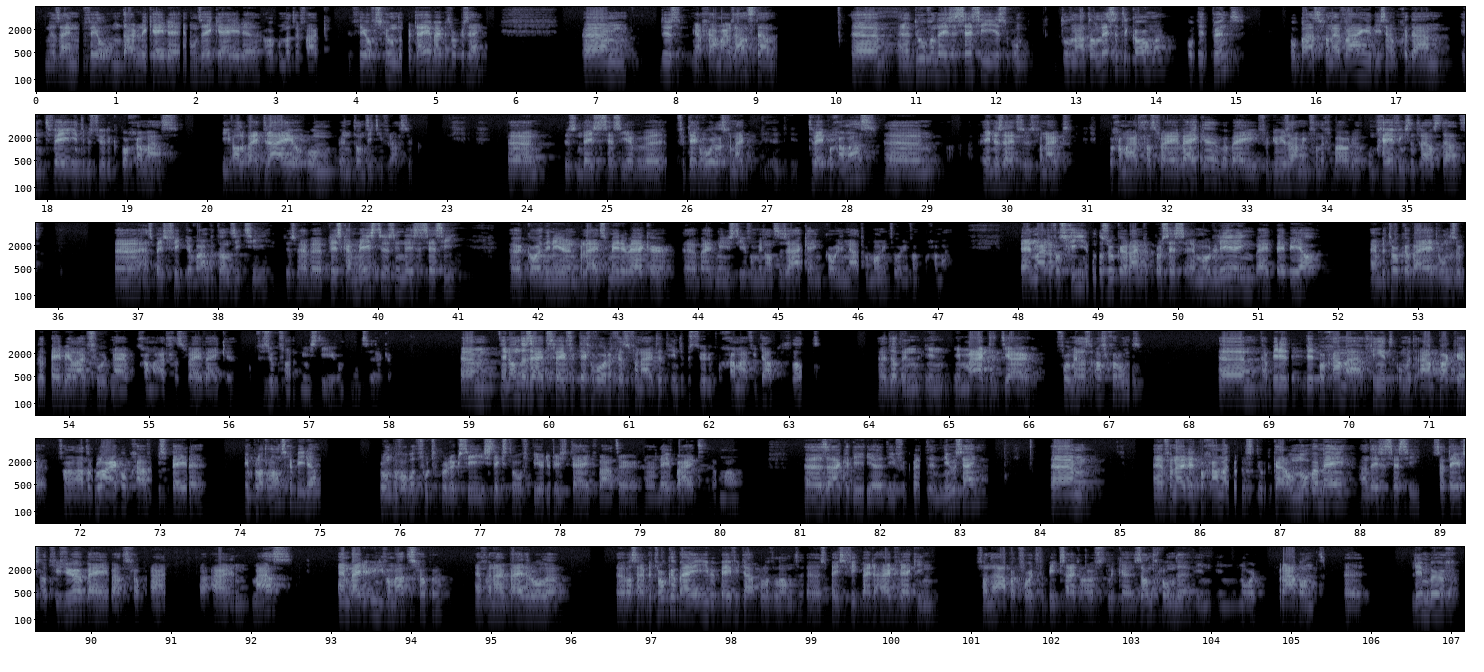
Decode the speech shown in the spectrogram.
En er zijn veel onduidelijkheden en onzekerheden, ook omdat er vaak veel verschillende partijen bij betrokken zijn. Um, dus ja, ga maar eens aanstaan. Um, en het doel van deze sessie is om tot een aantal lessen te komen op dit punt. Op basis van ervaringen die zijn opgedaan in twee interbestuurlijke programma's die allebei draaien om een transitievraagstuk. Uh, dus in deze sessie hebben we vertegenwoordigers vanuit twee programma's. Uh, enerzijds dus vanuit het programma Aardgasvrije Wijken, waarbij verduurzaming van de gebouwde omgeving centraal staat. Uh, en specifiek de warmtetransitie. Dus we hebben Priska Meesters in deze sessie, uh, coördinerend beleidsmedewerker bij het ministerie van Binnenlandse Zaken en coördinator monitoring van het programma. En Maarten van Schie, onderzoeker ruimtelijke processen en modellering bij het PBL. En betrokken bij het onderzoek dat PBL uitvoert naar het programma Aardgasvrije Wijken op verzoek van het ministerie van Zaken. Um, en anderzijds twee vertegenwoordigers vanuit het interbestuurlijk programma Vitaal Platteland. Uh, dat in, in, in maart dit jaar formeel is afgerond. Um, nou, binnen dit programma ging het om het aanpakken van een aantal belangrijke opgaven die spelen in plattelandsgebieden rond bijvoorbeeld voedselproductie, stikstof, biodiversiteit, water, uh, leefbaarheid. Allemaal uh, zaken die, uh, die frequent in het nieuws zijn. Um, en vanuit dit programma doet, doet Karel Nobbe mee aan deze sessie. Strategisch adviseur bij Waterschap en Maas en bij de Unie van Waterschappen. En vanuit beide rollen was hij betrokken bij IBP Vitaal Platteland, specifiek bij de uitwerking van de aanpak voor het gebied Zuidoostelijke zandgronden in, in Noord-Brabant Limburg.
